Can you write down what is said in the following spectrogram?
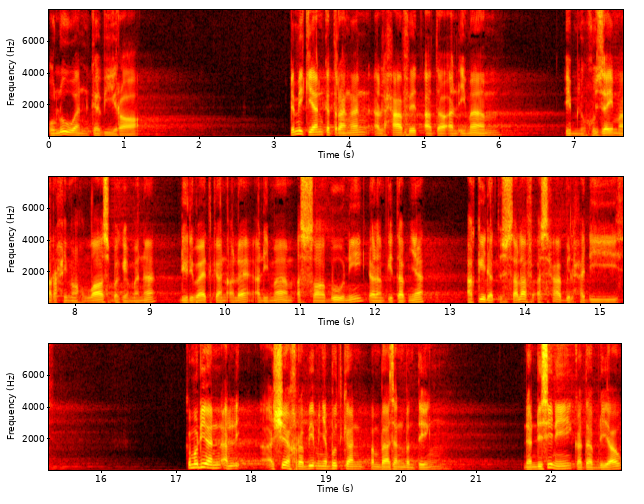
uluwan kabira. Demikian keterangan Al-Hafidh atau Al-Imam Ibnu Huzaimah rahimahullah sebagaimana diriwayatkan oleh Al-Imam As-Sabuni dalam kitabnya Aqidatus Salaf Ashabil Hadis. Kemudian Syekh Rabi menyebutkan pembahasan penting dan di sini kata beliau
